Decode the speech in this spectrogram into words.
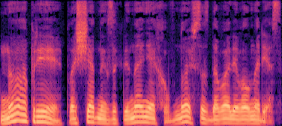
А при площадных заклинаниях вновь создавали волнорез.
